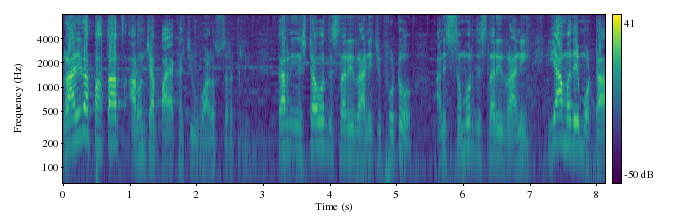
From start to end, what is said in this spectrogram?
राणीला पाहताच अरुणच्या पायाखालची वाळू सरकली. कारण इन्स्टावर दिसणारी राणीची फोटो आणि समोर दिसणारी राणी यामध्ये मोठा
